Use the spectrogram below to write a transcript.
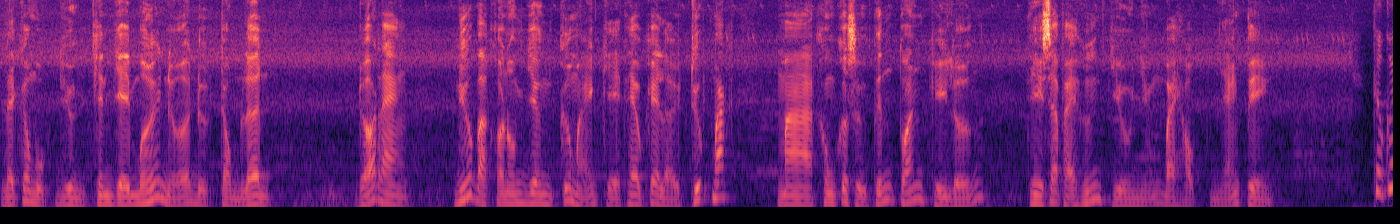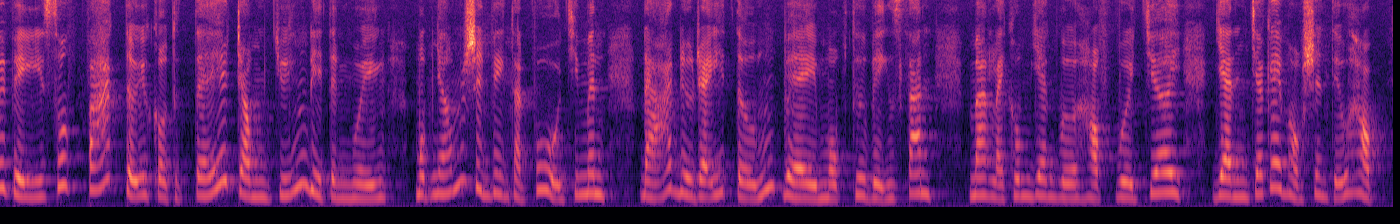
lại có một vườn chanh dây mới nữa được trồng lên. Rõ ràng, nếu bà con nông dân cứ mãi chạy theo cái lợi trước mắt mà không có sự tính toán kỹ lưỡng, thì sẽ phải hứng chịu những bài học nhãn tiền. Thưa quý vị, xuất phát từ yêu cầu thực tế trong chuyến đi tình nguyện, một nhóm sinh viên thành phố Hồ Chí Minh đã đưa ra ý tưởng về một thư viện xanh mang lại không gian vừa học vừa chơi dành cho các em học sinh tiểu học.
